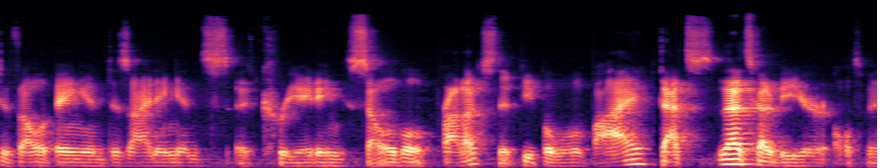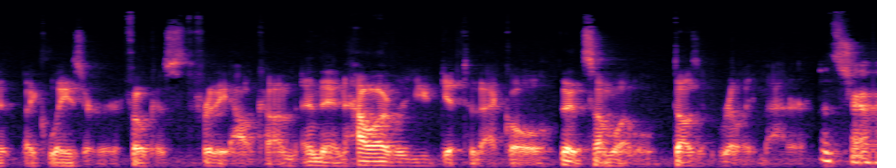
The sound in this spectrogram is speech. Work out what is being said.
developing and designing and uh, creating sellable products that people will buy that's that's got to be your ultimate like laser focus for the outcome. And then however you get to that goal at some level doesn't really matter. That's true.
